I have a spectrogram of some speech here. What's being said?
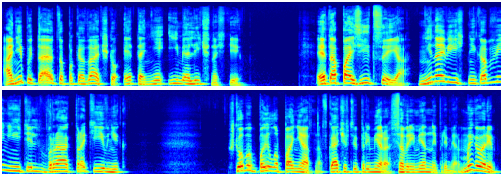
Они пытаются показать, что это не имя личности, Это позиция. Ненавистник, обвинитель, враг, противник. Чтобы было понятно, в качестве примера, современный пример, мы говорим,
